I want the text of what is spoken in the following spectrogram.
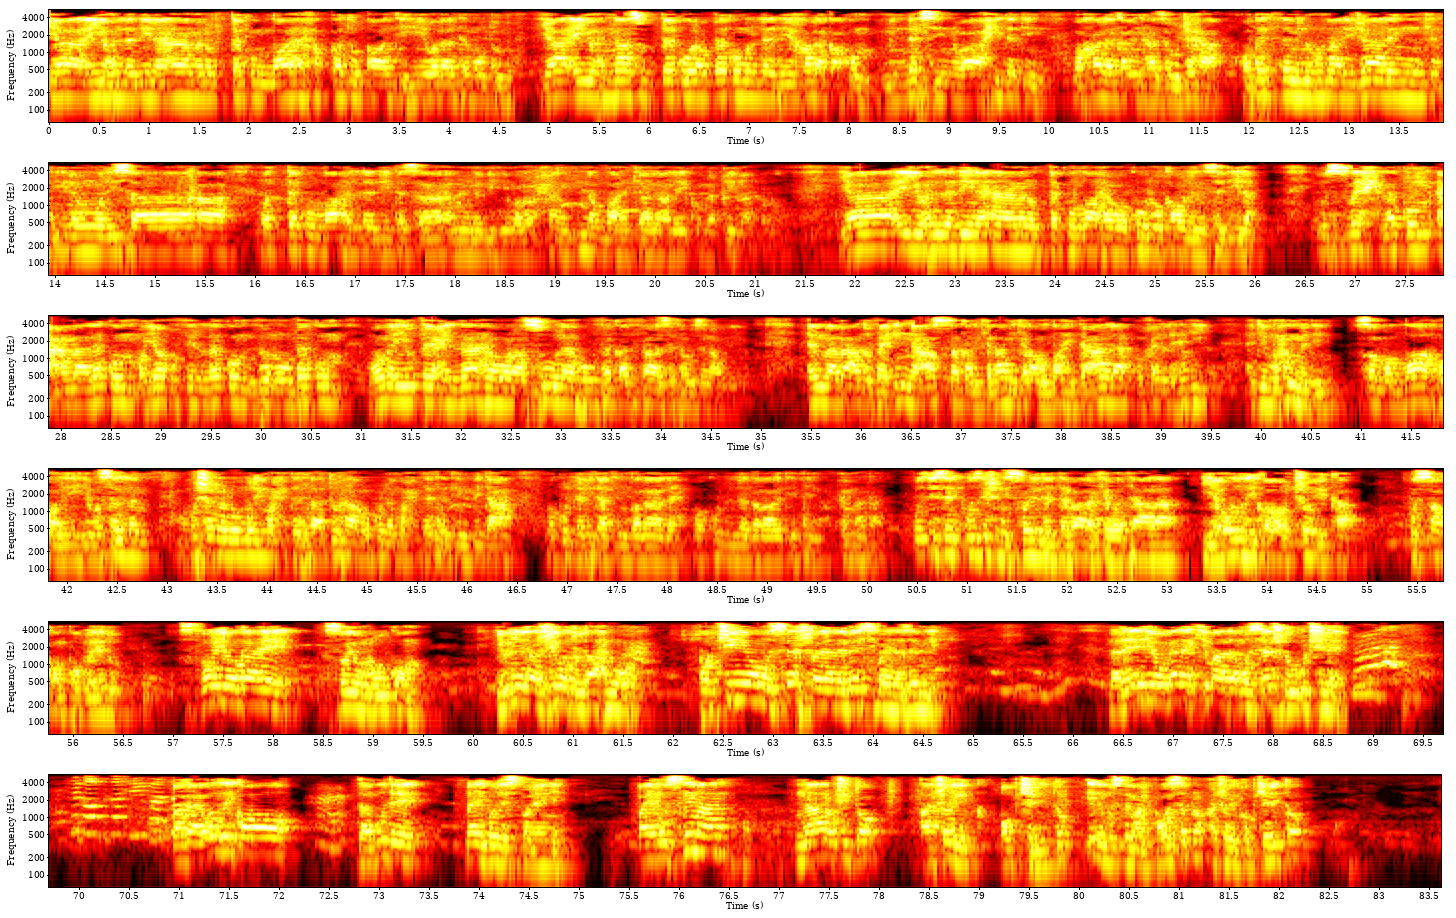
يا أيها الذين آمنوا اتقوا الله حق تقاته ولا تموتن. يا أيها الناس اتقوا ربكم الذي خلقكم من نفس واحدة وخلق منها زوجها وبث منهما رجالا كثيرا ونساء. واتقوا الله الذي تساءلون به والأرحام. إن الله كان عليكم رقيبا. يا أيها الذين آمنوا اتقوا الله وقولوا قولا سديدا. يصلح لكم أعمالكم ويغفر لكم ذنوبكم ومن يطع الله ورسوله فقد فاز فوزا عظيما. أما بعد فإن أصدق الكلام كلام الله تعالى وخير الهدي هدي محمد صلى الله عليه وسلم وشر الأمور محدثاتها وكل محدثة بدعة وكل بدعة ضلالة وكل ضلالة في النار. أما بعد Uzvišeni stvoritelj Tebarake wa ta'ala je odlikovao čovjeka u svakom pogledu. Stvorio ga je svojom rukom i u njega život udahnuo. Počinio mu sve što je na nebesima i na zemlji. Naredio melekima da mu seždu učine. Pa ga je odlikovao da bude najbolje stvorenje. Pa je musliman naročito, a čovjek općenito, ili musliman posebno, a čovjek općenito,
